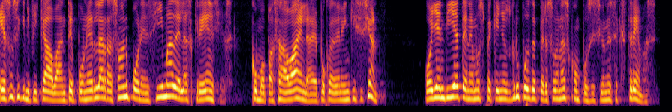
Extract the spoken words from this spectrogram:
Eso significaba anteponer la razón por encima de las creencias, como pasaba en la época de la Inquisición. Hoy en día tenemos pequeños grupos de personas con posiciones extremas,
